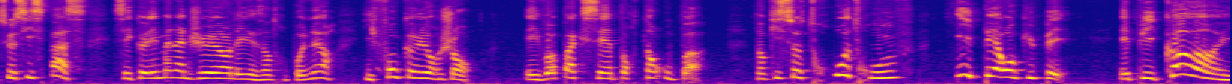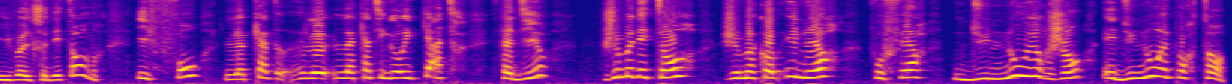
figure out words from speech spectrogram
Ce qui se passe, c'est que les managers, les entrepreneurs, ils font que l'urgent. Et ils voient pas que c'est important ou pas. Donc ils se retrouvent hyper occupés. Et puis quand ils veulent se détendre, ils font le la catégorie 4. C'est-à-dire, je me détends, je m'accorde une heure pour faire du non urgent et du non important.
